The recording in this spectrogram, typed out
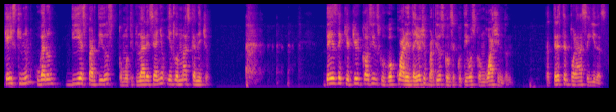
Case Keenum jugaron 10 partidos como titular ese año y es lo más que han hecho. Desde que Kirk Cousins jugó 48 partidos consecutivos con Washington. O sea, tres temporadas seguidas.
